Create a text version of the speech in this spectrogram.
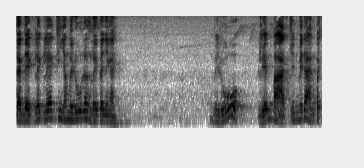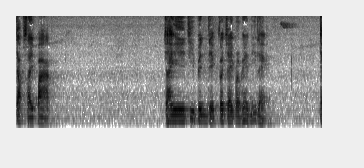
แต่เด็กเล็ก ๆ ที่ยังไม่รู้เรื่องเลยเป็นยังไง ไม่รู้ เหรียญบาทกินไม่ได้มันก็จับใส่ปาก ใจที่เป็นเด็กก็ใจประเภทนี้แหละ ใจ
